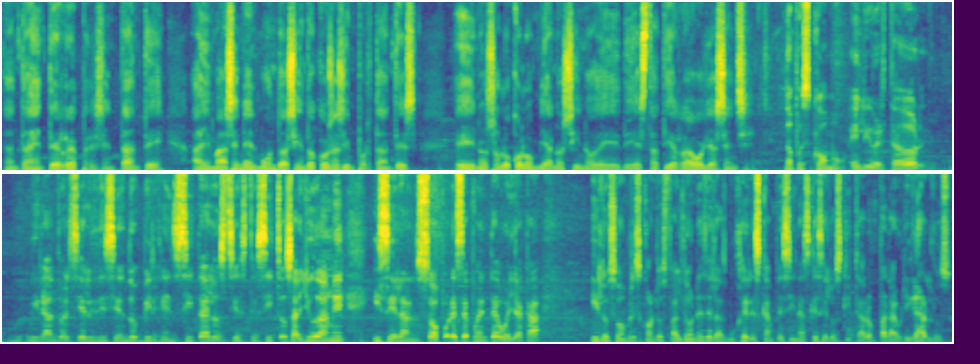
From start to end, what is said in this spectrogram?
tanta gente representante, además en el mundo, haciendo cosas importantes, eh, no solo colombianos, sino de, esta tierra boyacense. No, pues cómo, el libertador mirando al cielo y diciendo, Virgencita de los tiestecitos, ayúdame, y se lanzó por ese puente de Boyacá, y los hombres con los faldones de las mujeres campesinas que se los quitaron para abrigarlos,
